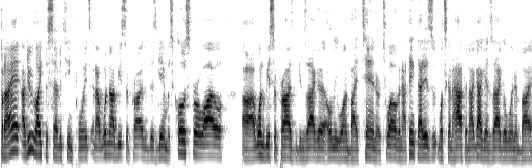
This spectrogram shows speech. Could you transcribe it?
But I, I do like the 17 points, and I would not be surprised if this game was close for a while. Uh, I wouldn't be surprised if Gonzaga only won by 10 or 12, and I think that is what's going to happen. I got Gonzaga winning by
